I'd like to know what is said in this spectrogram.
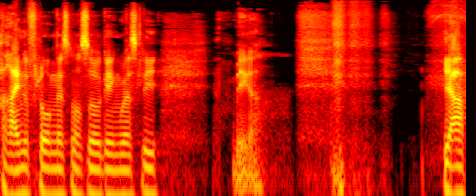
reingeflogen ist noch so gegen Wesley. Mega. Ja,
